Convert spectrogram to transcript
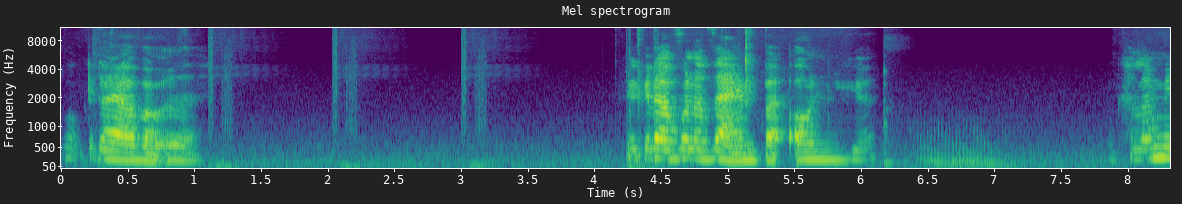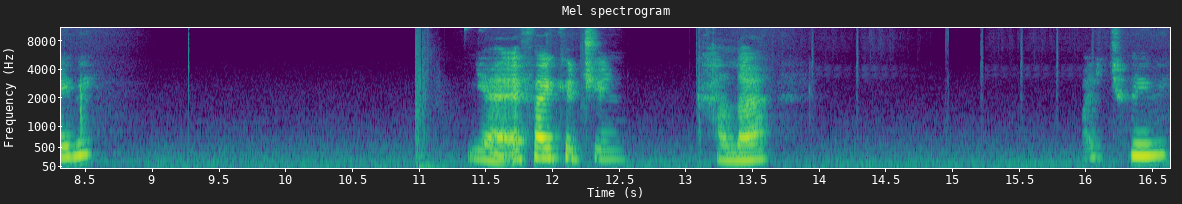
what could I have out there? We could have one of them, but on here. Colour, maybe? Yeah, if I could change colour. White, maybe?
